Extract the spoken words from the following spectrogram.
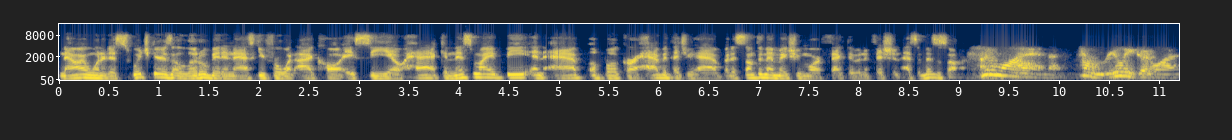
Now I wanted to switch gears a little bit and ask you for what I call a CEO hack. And this might be an app, a book, or a habit that you have, but it's something that makes you more effective and efficient as a business owner. Good one. That's a really good one.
